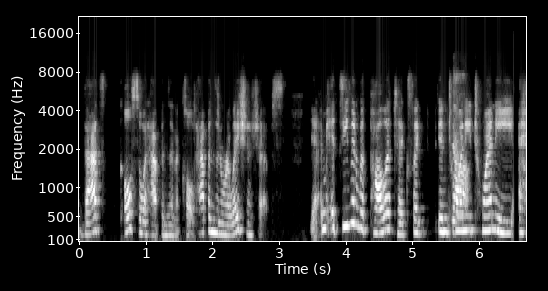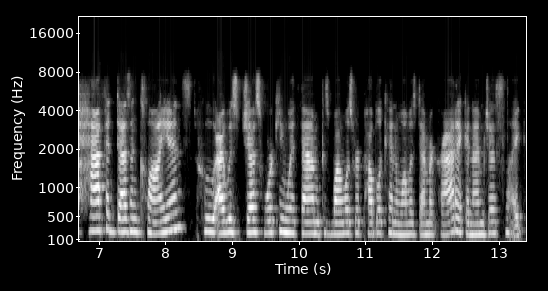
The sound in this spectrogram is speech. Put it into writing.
That's also what happens in a cult, happens in relationships. Yeah, I mean, it's even with politics. Like in 2020, a half a dozen clients who I was just working with them because one was Republican and one was Democratic. And I'm just like,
